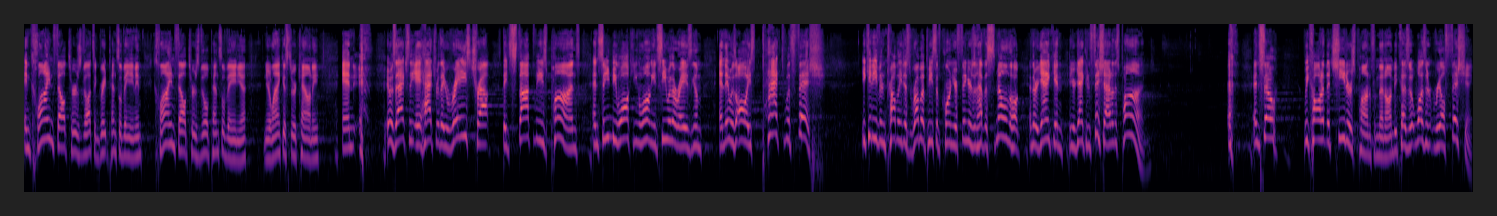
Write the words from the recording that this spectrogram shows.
in Kleinfeltersville. That's a great Pennsylvania name. Kleinfeltersville, Pennsylvania, near Lancaster County. And It was actually a hatch where they raised trout. They'd stock these ponds, and so you'd be walking along, you'd see where they're raising them, and it was always packed with fish. You could even probably just rub a piece of corn in your fingers and have a smell on the hook, and they're yanking, and you're yanking fish out of this pond. and so we called it the cheater's pond from then on because it wasn't real fishing.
